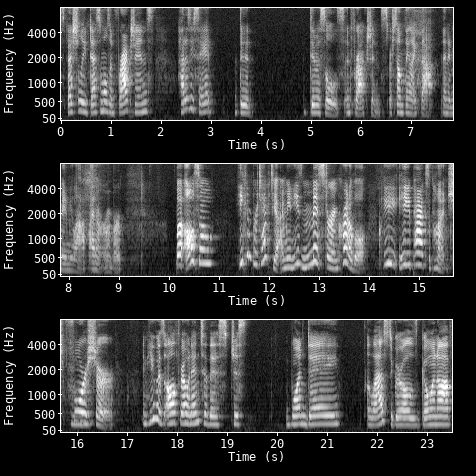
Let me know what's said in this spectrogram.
especially decimals and fractions. How does he say it? The dimicils and fractions or something like that. And it made me laugh. I don't remember. But also, he can protect you. I mean, he's Mr. Incredible. He he packs a punch for mm-hmm. sure. And he was all thrown into this just one day. Elastigirl's going off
